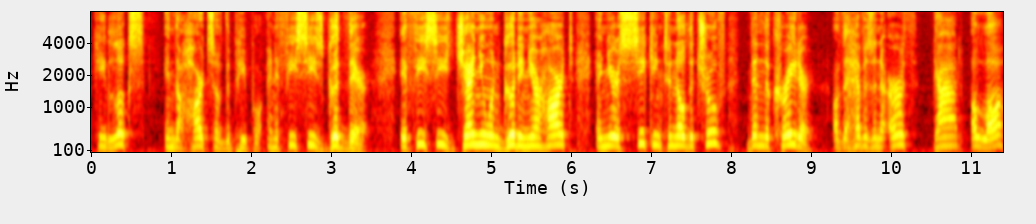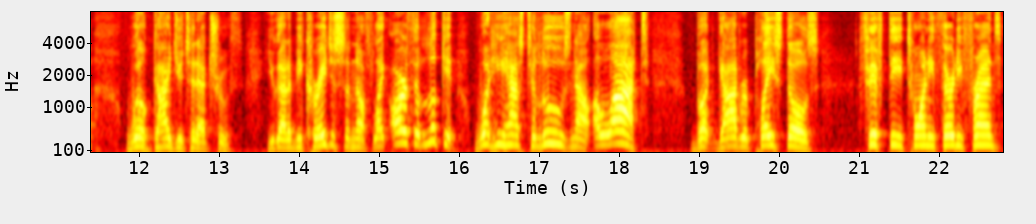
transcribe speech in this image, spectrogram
He looks in the hearts of the people. And if he sees good there, if he sees genuine good in your heart and you're seeking to know the truth, then the creator of the heavens and the earth, God, Allah, will guide you to that truth. You got to be courageous enough. Like Arthur, look at what he has to lose now a lot. But God replaced those 50, 20, 30 friends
